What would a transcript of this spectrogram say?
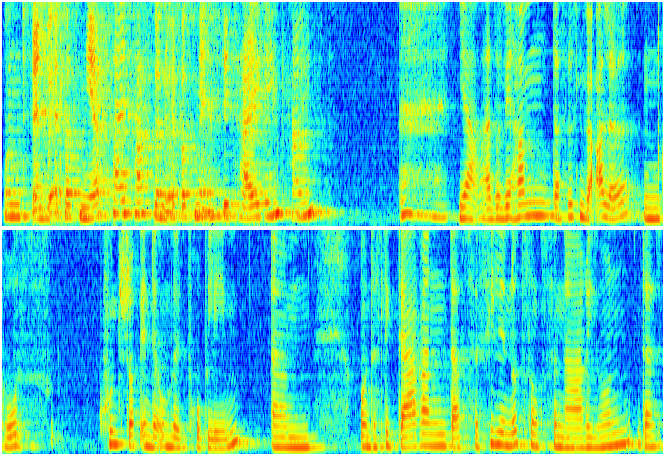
Und wenn du etwas mehr Zeit hast, wenn du etwas mehr ins Detail gehen kannst? Ja, also wir haben, das wissen wir alle, ein großes Kunststoff in der Umwelt Problem. Ähm, und das liegt daran, dass für viele Nutzungsszenarien dass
